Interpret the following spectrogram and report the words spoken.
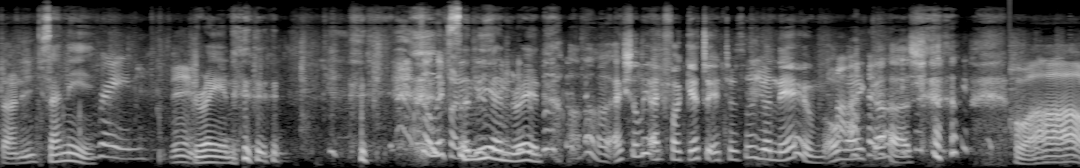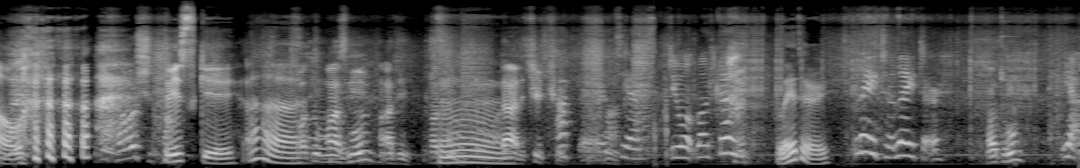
Sunny. Sunny. Rain. Rain. Rain. funny. Sunny and Rain. Oh, actually, I forget to introduce your name. Oh my gosh. wow. Whiskey. Ah. Ah. Do you want vodka? Later. Later, later. Yeah,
